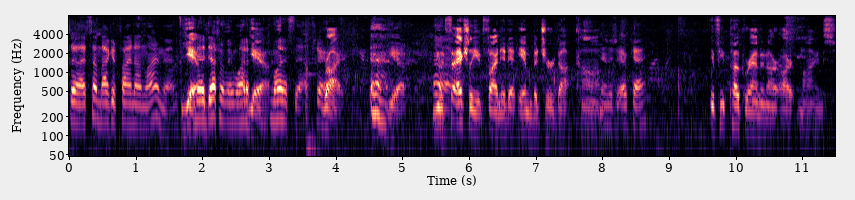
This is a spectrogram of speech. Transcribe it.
So that's something I could find online then. Yeah. And I definitely want to Yeah. want to set. Sure. right, yeah, you would actually you'd find it at imbjr.com. Image- Okay. If you poke around in our art minds,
